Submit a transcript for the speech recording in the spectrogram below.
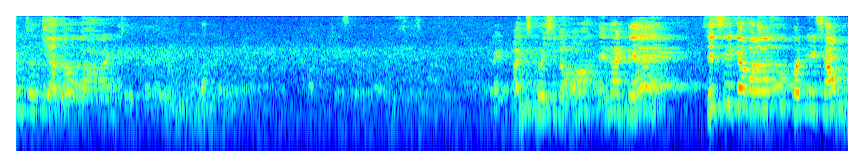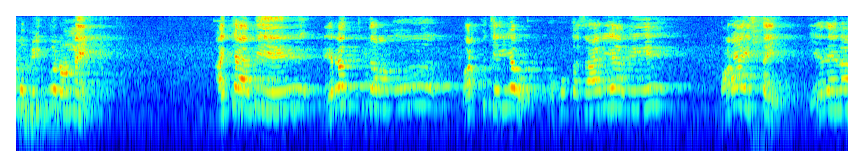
నుంచి వచ్చారు రండి. రైట్, మంచి క్వశ్చన్ ఏంటంటే సీసీ కెమెరాలు కొన్ని షాపుల్లో మీకు కూడా ఉన్నాయి. అయితే అవి నిరంతరము వర్క్ చేయవు. ఒక్కొక్కసారి అవి మొరాయిస్తాయి. ఏదైనా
